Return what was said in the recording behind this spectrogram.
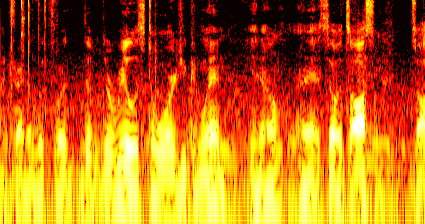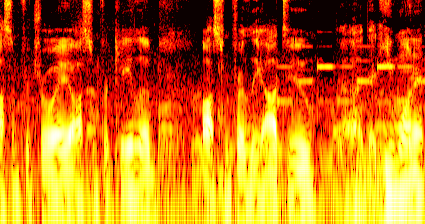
I'm trying to look for the, the realest award you can win, you know? And so it's awesome. It's awesome for Troy, awesome for Caleb, awesome for Laiatu uh, that he won it,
